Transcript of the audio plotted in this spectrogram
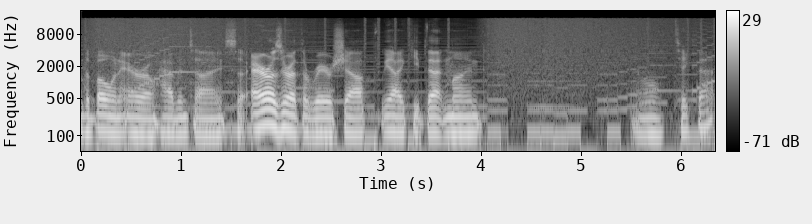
the bow and arrow, haven't I? So arrows are at the rare shop. We gotta keep that in mind. And we'll take that.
